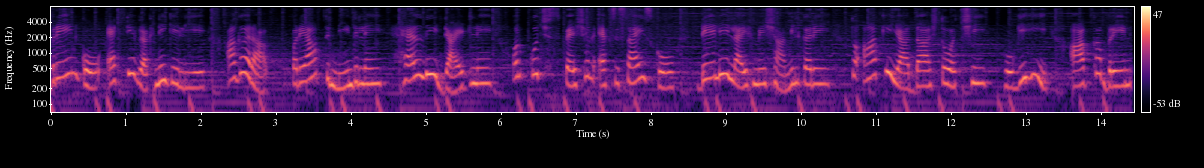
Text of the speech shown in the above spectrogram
ब्रेन को एक्टिव रखने के लिए अगर आप पर्याप्त नींद लें, हेल्दी डाइट लें और कुछ स्पेशल एक्सरसाइज को डेली लाइफ में शामिल करें तो आपकी याददाश्त तो अच्छी होगी ही। आपका ब्रेन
